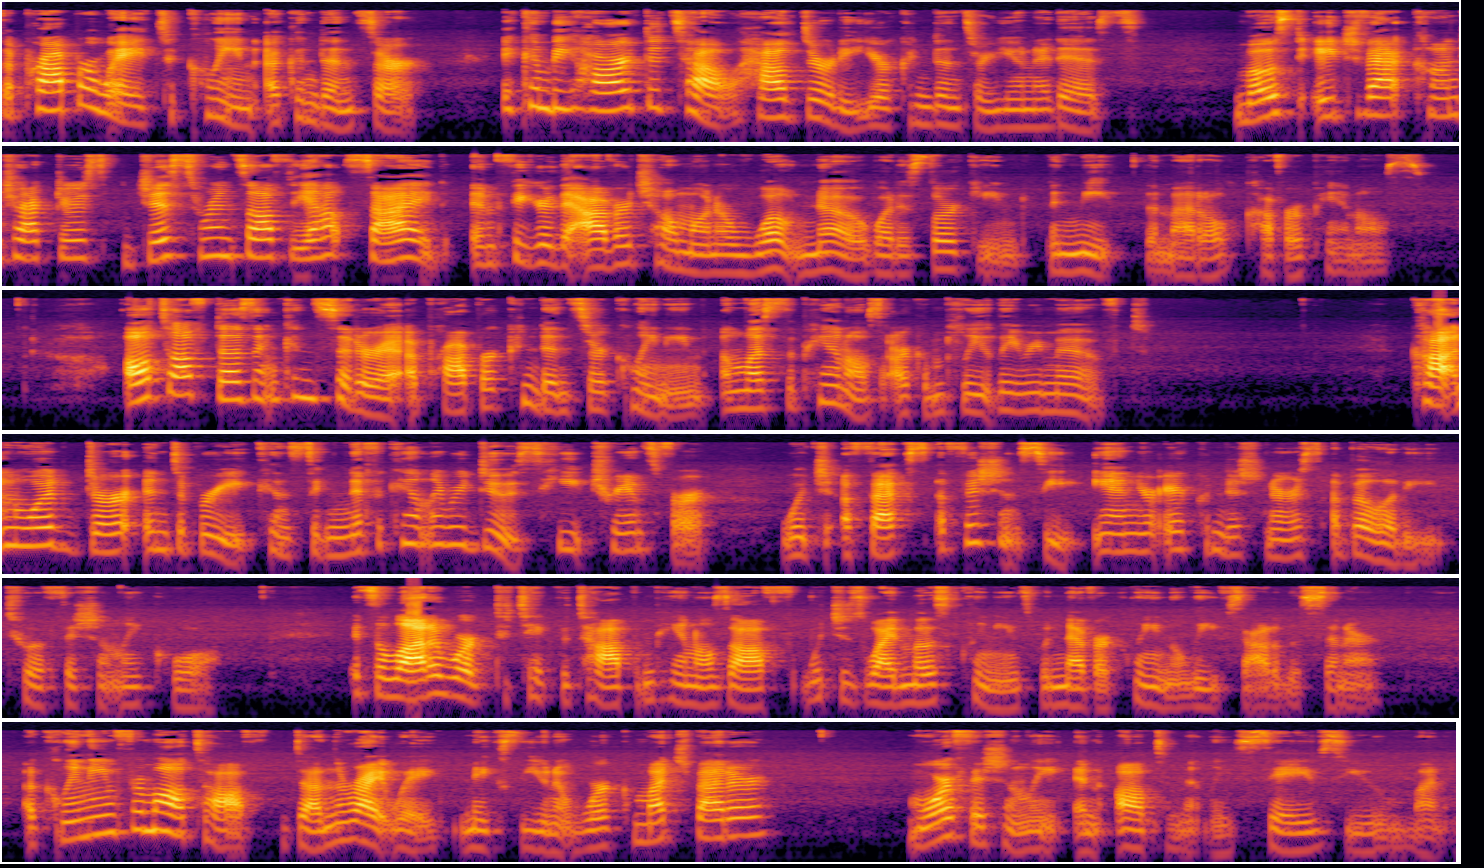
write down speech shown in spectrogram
The proper way to clean a condenser. It can be hard to tell how dirty your condenser unit is. Most HVAC contractors just rinse off the outside and figure the average homeowner won't know what is lurking beneath the metal cover panels. Althoff doesn't consider it a proper condenser cleaning unless the panels are completely removed. Cottonwood, dirt, and debris can significantly reduce heat transfer which affects efficiency and your air conditioner's ability to efficiently cool. It's a lot of work to take the top and panels off, which is why most cleanings would never clean the leaves out of the center. A cleaning from Althoff, done the right way, makes the unit work much better, more efficiently, and ultimately saves you money.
